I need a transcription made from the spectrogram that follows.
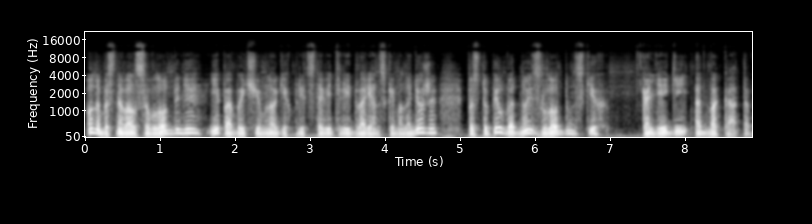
Он обосновался в Лондоне и, по обычаю многих представителей дворянской молодежи, поступил в одну из лондонских коллегий адвокатов.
